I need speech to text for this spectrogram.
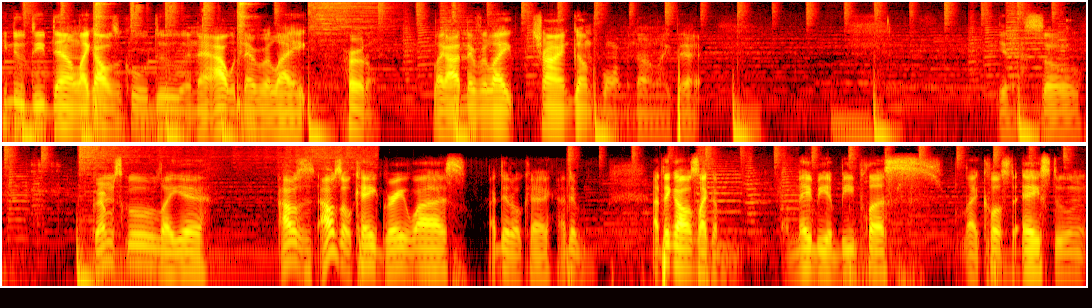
he knew deep down like I was a cool dude and that I would never like hurt him, like I'd never like try and gun for him and nothing like that. Yeah, so grammar school, like yeah, I was I was okay grade wise. I did okay. I did. I think I was like a maybe a B plus, like close to A student.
